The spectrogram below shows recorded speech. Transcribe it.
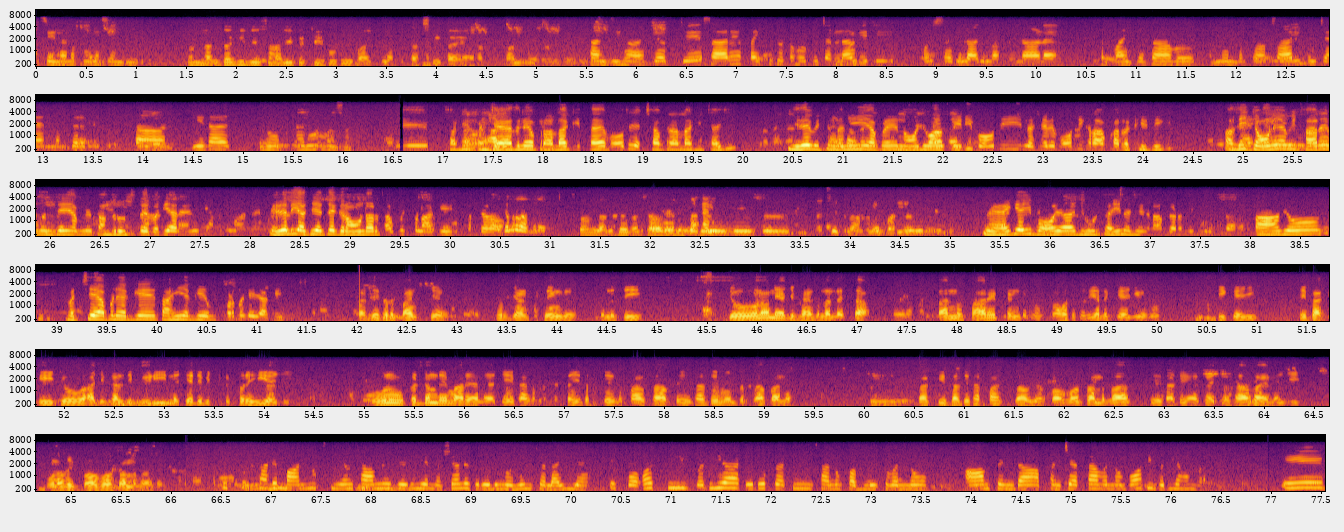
ਅਸੀਂ ਇਹਨਾਂ ਦਾ ਪੂਰਾ ਸਹਿਯੋਗ ਤੁਹਾਨੂੰ ਲੱਗਦਾ ਕਿ ਜੇ ਸਾਰੇ ਇਕੱਠੇ ਹੋ ਕੇ ਆਵਾਜ਼ ਬੁਲੰਦ ਕਰਨਗੇ ਤਾਂ ਇਹ ਹੱਲ ਹੋ ਸਕਦਾ ਹਾਂਜੀ ਹਾਂ ਜੇ ਜੇ ਸਾਰੇ ਆਪਾਂ ਇਕਜੁੱਟ ਹੋ ਕੇ ਚੱਲਾਂਗੇ ਜੀ ਪੁਲਿਸ ਮੁਲਾਜ਼ਮਾਂ ਦੇ ਨਾਲ ਹੈ ਸਰਪੰਚ ਸਾਹਿਬ ਮੈਂਬਰ ਸਾਹਿਬ ਸਾਰੀ ਪੰਚਾਇਤ ਨਗਰ ਤਾਂ ਇਹਦਾ ਰੋਕ ਜ਼ਰੂਰ ਹੋ ਸਕਦਾ। ਸਾਡੀ ਪੰਚਾਇਤ ਨੇ ਉਪਰਾਲਾ ਕੀਤਾ ਹੈ ਬਹੁਤ ਹੀ ਅੱਛਾ ਉਪਰਾਲਾ ਕੀਤਾ ਜੀ। ਜਿਹਦੇ ਵਿੱਚ ਨਵੀਂ ਆਪਣੇ ਨੌਜਵਾਨ ਪੀੜ੍ਹੀ ਬਹੁਤ ਹੀ ਨਸ਼ੇ ਨੇ ਬਹੁਤ ਹੀ ਖਰਾਬ ਕਰ ਰੱਖੀ ਸੀਗੀ ਅਸੀਂ ਚਾਹੁੰਦੇ ਹਾਂ ਵੀ ਸਾਰੇ ਬੰਦੇ ਆਪਣੇ ਤੰਦਰੁਸਤ ਤੇ ਵਧੀਆ ਰਹਿਣਗੇ ਇਹਦੇ ਲਈ ਅਸੀਂ ਇੱਥੇ ਗਰਾਊਂਡ ਔਰ ਸਭ ਕੁਝ ਬਣਾ ਕੇ ਤੁਹਾਨੂੰ ਲੱਗਦਾ ਕਿ ਸਾਰਿਆਂ ਨੂੰ ਇਕੱਠੇ ਹੋ ਕੇ ਇਸ ਅੱਛੇ ਖਿਲਾਫ ਲੜਾਈ ਹੋ ਰਹੀ ਹੈ? ਹੈ ਕਿ ਜੀ ਬਹੁਤ ਜ਼ਿਆਦਾ ਜ਼ਰੂਰਤ ਹੈ ਜੀ ਨਸ਼ੇ ਖਿਲਾਫ ਲੜਨ ਦੀ ਜ਼ਰੂਰਤ ਹੈ ਤਾਂ ਜੋ ਬੱਚੇ ਆਪਣੇ ਅੱਗੇ ਤਾਂ ਹੀ ਅੱਗੇ ਉੱਪਰਨਗੇ ਜਾ ਕੇ ਸਾਡੇ ਸਰਪੰਚ ਗੁਰਜੰਟ ਸਿੰਘ ਦਲਦੀ ਜੋ ਉਹਨਾਂ ਨੇ ਅੱਜ ਫੈਸਲਾ ਲਿੱਤਾ ਸਾਨੂੰ ਸਾਰੇ ਪਿੰਡ ਨੂੰ ਬਹੁਤ ਵਧੀਆ ਲੱਗਿਆ ਜੀ ਉਹ। ਠੀਕ ਹੈ ਜੀ। ਤੇ ਬਾਕੀ ਜੋ ਅੱਜ ਕੱਲ ਦੀ ਪੀੜ੍ਹੀ ਨਸ਼ੇ ਦੇ ਵਿੱਚ ਡੁੱਬ ਰਹੀ ਹੈ ਜੀ ਉਹਨੂੰ ਕੱਢਣ ਦੇ ਮਾਰਿਆਂ ਨੇ ਅੱਜ ਇਹ ਫੈਸਲਾ ਲਿੱਤਾ ਜੀ। ਸਰਪੰਚ ਸਰਪੰਚ ਸਾਹਿਬ ਤੇ ਸਾਡੇ ਮੈਂਬਰ ਸਾਹਿਬਾਂ ਨੇ। ਤੇ ਬਾਕੀ ਸਾਡੇ ਸਰਪੰਚ ਸਾਹਿਬ ਦਾ ਬਹੁਤ ਬਹੁਤ ਧੰਨਵਾਦ ਤੇ ਸਾਡੇ ਐਸਐਚਓ ਸਾਹਿਬ ਆਏ ਨੇ ਜੀ, ਉਹਨਾਂ ਦਾ ਬਹੁਤ ਬਹੁਤ ਧੰਨਵਾਦ ਹੈ। ਸਾਡੇ ਮਾਨਯੋਗ ਸੀਐਮ ਸਾਹਿਬ ਨੇ ਜਿਹੜੀ ਇਹ ਨਸ਼ਿਆਂ ਦੇ ਵਿਰੁੱਧ ਮੁਹਿੰਮ ਚਲਾਈ ਹੈ, ਇਹ ਬਹੁਤ ਹੀ ਵਧੀਆ ਇਹਦੇ ਪ੍ਰਤੀ ਸਾਨੂੰ ਪਬਲਿਕ ਵੱਲੋਂ, ਆਮ ਪਿੰਡਾਂ, ਪੰਚਾਇਤਾਂ ਵੱਲੋਂ ਬਹੁਤ ਹੀ ਵਧੀਆ ਹੁੰਦਾ ਇਹ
